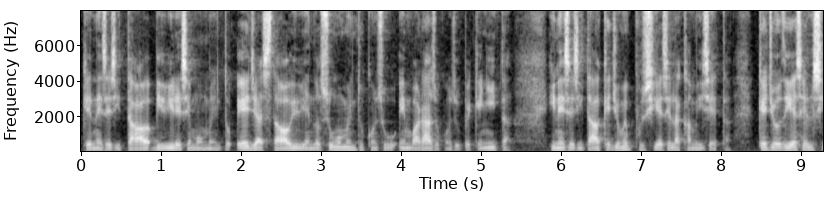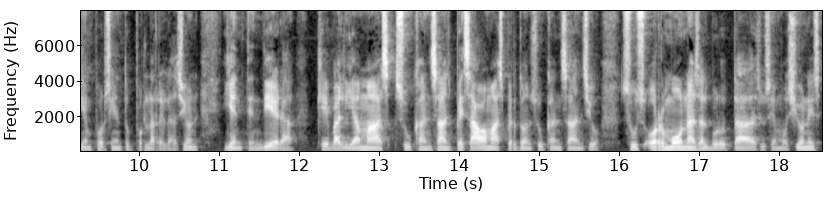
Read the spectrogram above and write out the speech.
que necesitaba vivir ese momento. Ella estaba viviendo su momento con su embarazo, con su pequeñita, y necesitaba que yo me pusiese la camiseta, que yo diese el 100% por la relación y entendiera que valía más su cansancio, pesaba más, perdón, su cansancio, sus hormonas alborotadas, sus emociones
